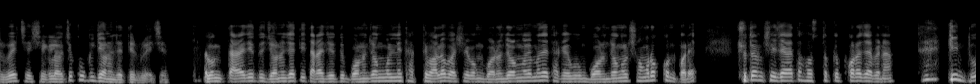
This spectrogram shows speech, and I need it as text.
রয়েছে সেগুলো হচ্ছে কুকি জনজাতির রয়েছে। এবং তারা যেহেতু জনজাতি, তারা যেহেতু বন জঙ্গল নিয়ে থাকতে ভালোবাসে এবং বন জঙ্গলের মধ্যে থাকে এবং বন জঙ্গল সংরক্ষণ করে, সুতরাং সেই জায়গাতে হস্তক্ষেপ করা যাবে না। কিন্তু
